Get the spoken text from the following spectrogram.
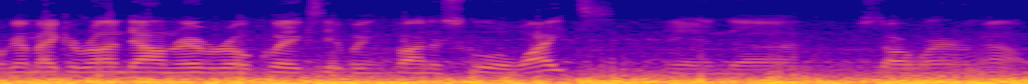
We're gonna make a run down river real quick, see if we can find a school of whites, and uh, start wearing them out.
